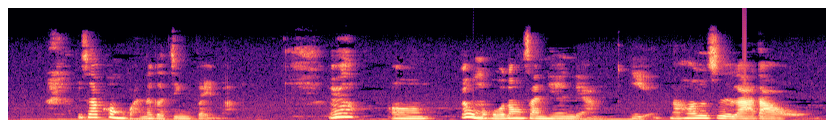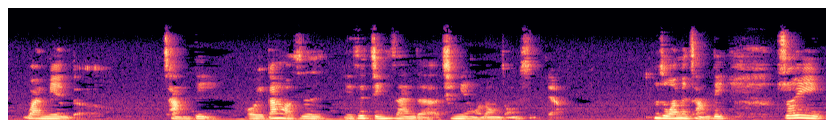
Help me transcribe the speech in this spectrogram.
就是要控管那个经费嘛。因为嗯，因为我们活动三天两夜，然后就是拉到外面的场地。我也刚好是也是金山的青年活动中心这样，那是外面场地，所以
